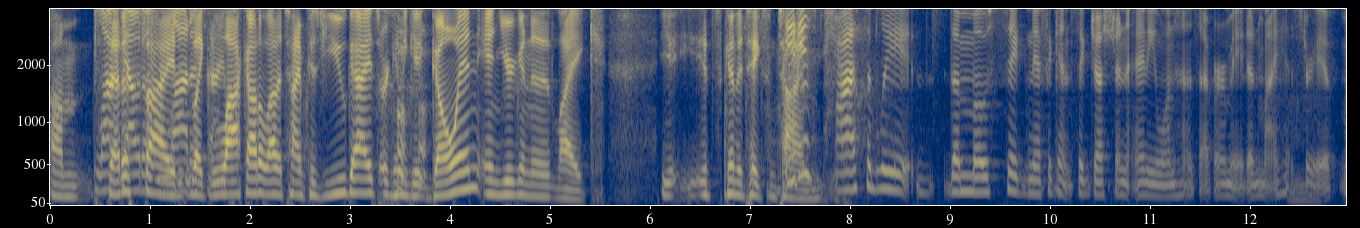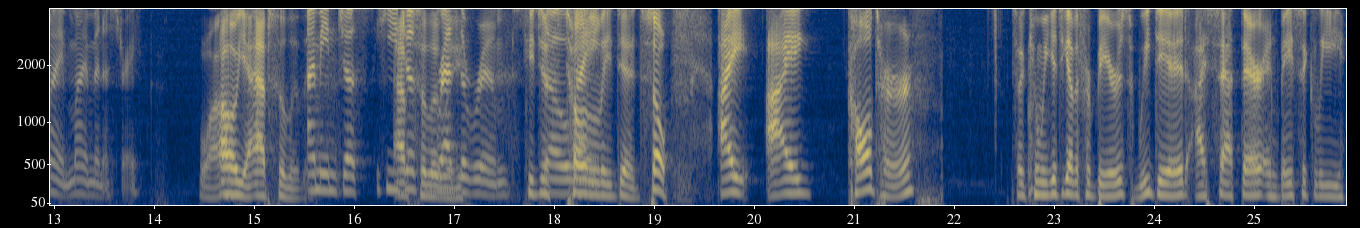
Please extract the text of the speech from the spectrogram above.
Um, set aside, like time. lock out a lot of time because you guys are going to get going and you're going to like, it's going to take some time. It is possibly the most significant suggestion anyone has ever made in my history of my, my ministry. Wow. oh yeah, absolutely. I mean, just he Absolutely. just read the room. He just totally right. did. So I I called her, said, Can we get together for beers? We did. I sat there and basically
